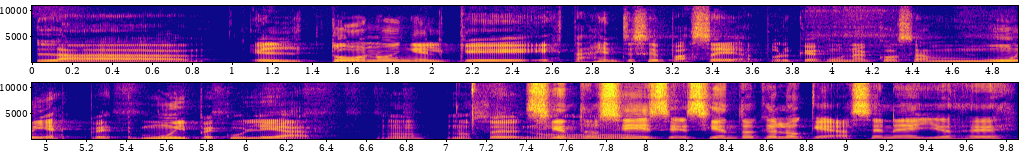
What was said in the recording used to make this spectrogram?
la el tono en el que esta gente se pasea, porque es una cosa muy muy peculiar, ¿no? No sé, no... Siento sí, siento que lo que hacen ellos es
